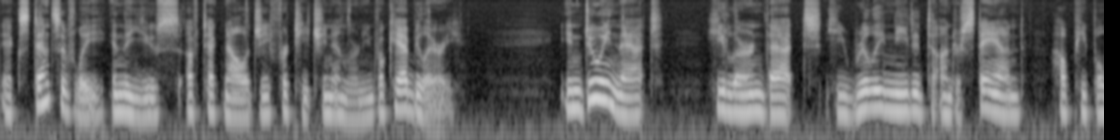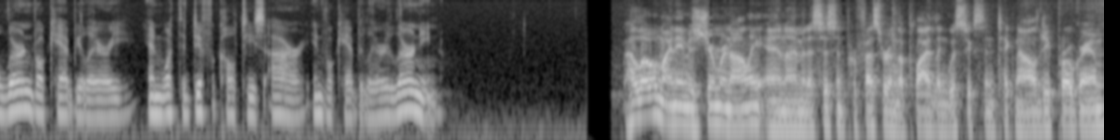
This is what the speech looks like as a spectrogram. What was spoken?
extensively in the use of technology for teaching and learning vocabulary. In doing that, he learned that he really needed to understand how people learn vocabulary and what the difficulties are in vocabulary learning. Hello, my name is Jim Ranalli and I'm an assistant professor in the Applied Linguistics and Technology program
